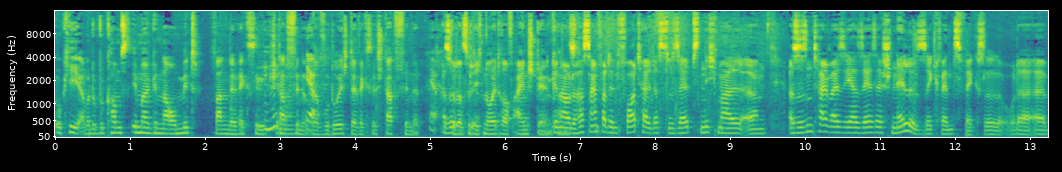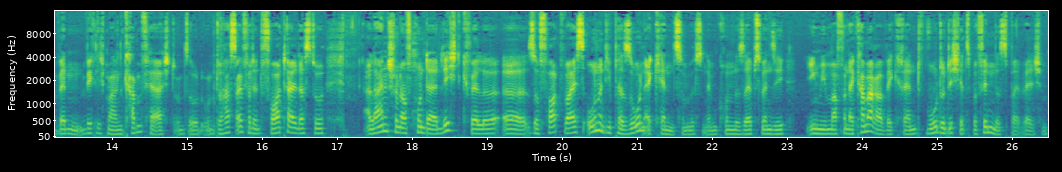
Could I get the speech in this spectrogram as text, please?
okay, aber du bekommst immer genau mit, wann der Wechsel mhm. stattfindet ja. oder wodurch der Wechsel stattfindet. Ja. Also, sodass du dich neu drauf einstellen genau, kannst. Genau, du hast einfach den Vorteil, dass du selbst nicht mal, ähm, also es sind teilweise ja sehr, sehr schnelle Sequenzwechsel oder äh, wenn wirklich mal ein Kampf herrscht und so. Und du hast einfach den Vorteil, dass du allein schon aufgrund der Lichtquelle äh, sofort weißt, ohne die Person erkennen zu müssen, im Grunde, selbst wenn sie irgendwie mal von der Kamera wegrennt, wo du dich jetzt befindest, bei welchem,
